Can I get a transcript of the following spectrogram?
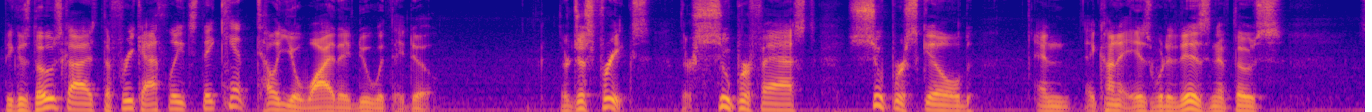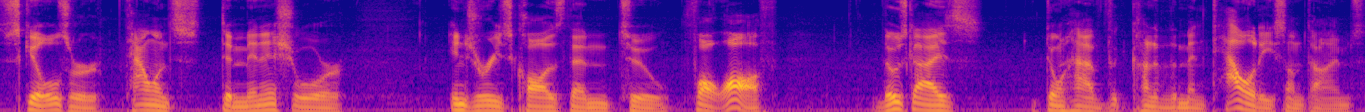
Because those guys, the freak athletes, they can't tell you why they do what they do. They're just freaks. They're super fast, super skilled, and it kind of is what it is. And if those skills or talents diminish or injuries cause them to fall off, those guys don't have the kind of the mentality sometimes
